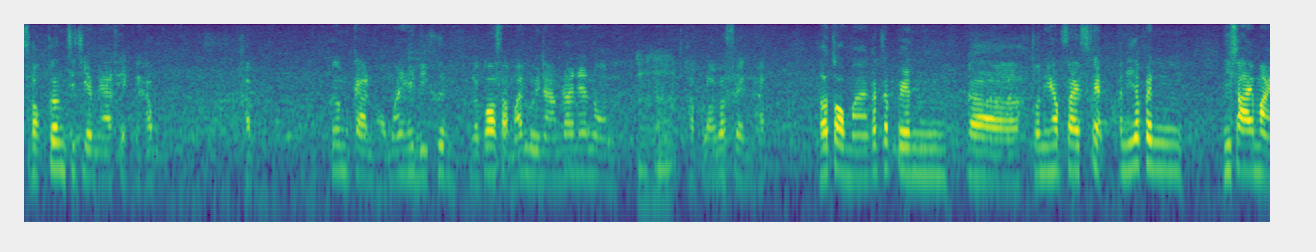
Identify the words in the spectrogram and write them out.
สโนว์เกิล TGM AirTech นะครับครับเพิ่มการเผาไหม้ให้ดีขึ้น แล้วก็สามารถลุยน้ำได้แน่นอนอือฮึครับร้อยเปอร์เซ็นต์ครับ แล้วต่อมาก็จะเป็นเอ่อตัวนี้ครับไซส์สเต็ปอันนี้จะเป็นดีไซน์ใหม่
